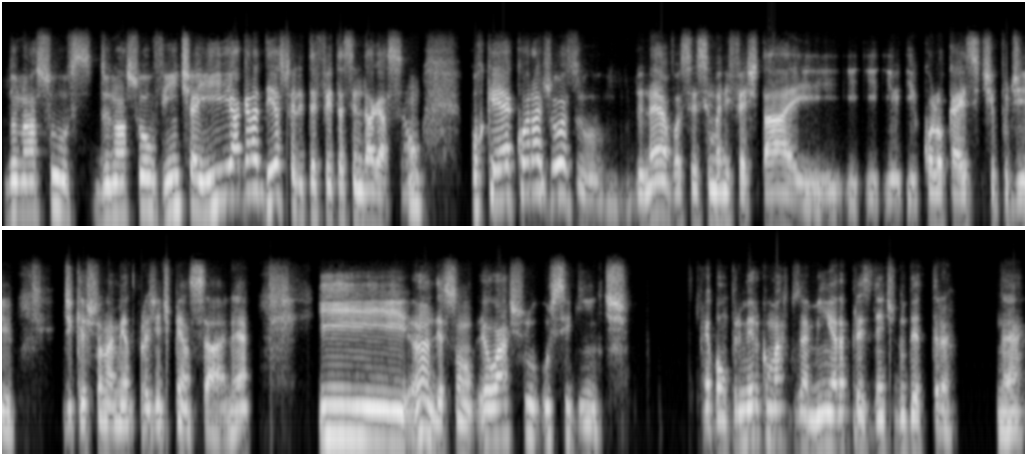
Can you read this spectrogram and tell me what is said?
do nosso, do nosso ouvinte aí, e agradeço ele ter feito essa indagação, porque é corajoso né, você se manifestar e, e, e, e colocar esse tipo de, de questionamento para a gente pensar. Né? E, Anderson, eu acho o seguinte: é bom, primeiro que o Marcos Amin era presidente do Detran, né?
